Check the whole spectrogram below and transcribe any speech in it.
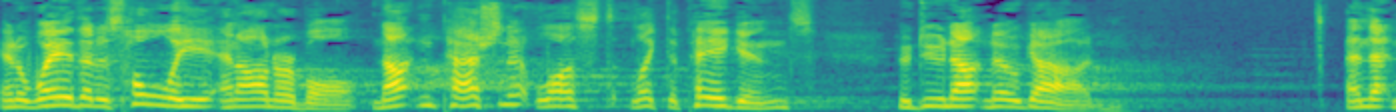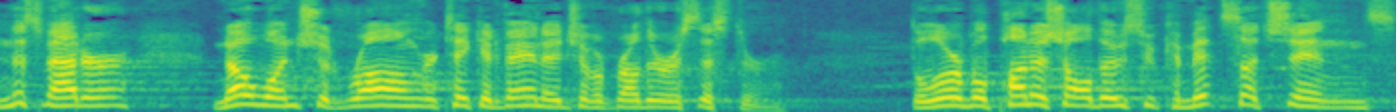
in a way that is holy and honorable, not in passionate lust like the pagans who do not know God and that in this matter, no one should wrong or take advantage of a brother or sister. The Lord will punish all those who commit such sins,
